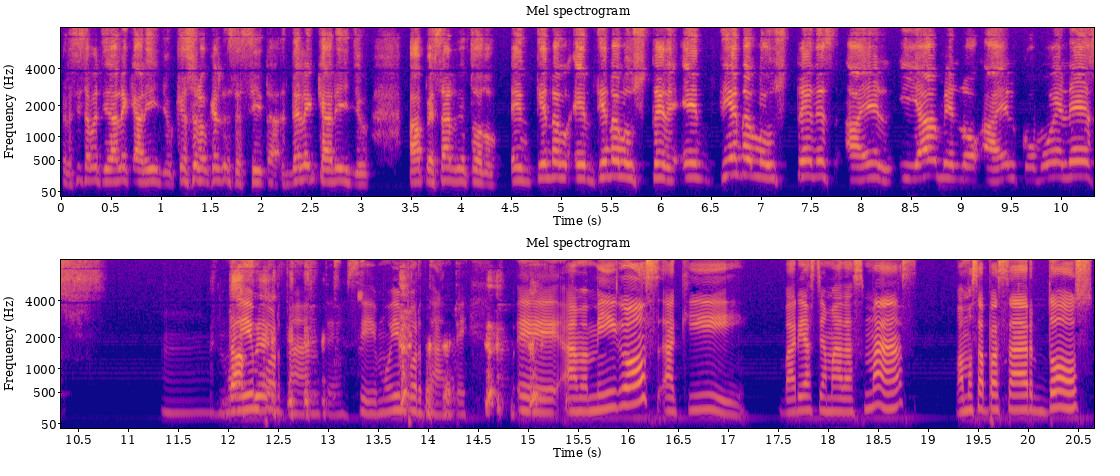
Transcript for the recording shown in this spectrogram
Precisamente y darle cariño, que es lo que él necesita. Denle cariño a pesar de todo. Entiéndanlo, entiéndanlo ustedes, entiéndanlo ustedes a él y ámenlo a él como él es. Muy Dase. importante, sí, muy importante. Eh, amigos, aquí varias llamadas más. Vamos a pasar dos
